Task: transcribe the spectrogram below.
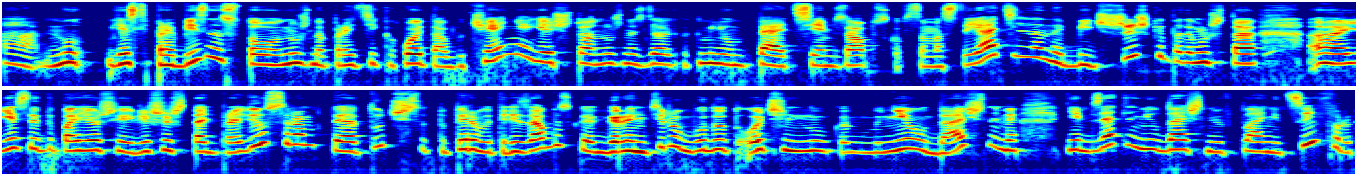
А, ну, если про бизнес, то нужно пройти какое-то обучение. Я считаю, нужно сделать как минимум 5-7 запусков самостоятельно, набить шишки, потому что э, если ты пойдешь и решишь стать продюсером, ты отучишься, то первые три запуска, я гарантирую, будут очень, ну, как бы неудачными. Не обязательно неудачными в плане цифр,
